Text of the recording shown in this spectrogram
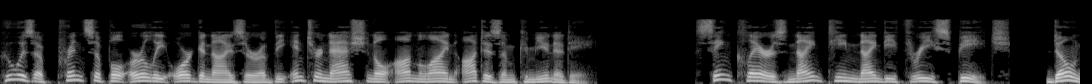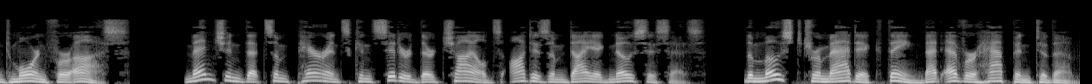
who was a principal early organizer of the international online autism community. Sinclair's 1993 speech, "'Don't Mourn for Us' mentioned that some parents considered their child's autism diagnosis as the most traumatic thing that ever happened to them.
